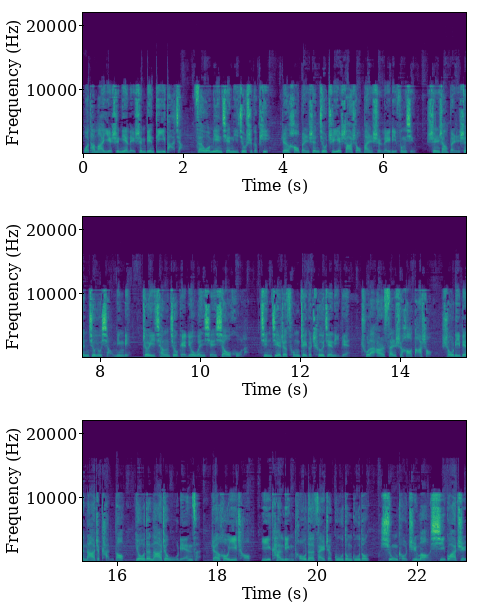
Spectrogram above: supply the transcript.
我他妈也是聂磊身边第一大将。在我面前，你就是个屁！任浩本身就职业杀手，办事雷厉风行，身上本身就有小命令，这一枪就给刘文贤销户了。紧接着，从这个车间里边出来二三十号打手，手里边拿着砍刀，有的拿着五帘子，然后一瞅，一看领头的在这咕咚咕咚，胸口直冒西瓜汁，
